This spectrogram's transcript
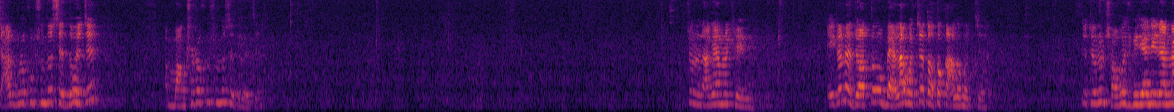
চালগুলো খুব সুন্দর সেদ্ধ হয়েছে, আর মাংসটাও খুব সুন্দর সেদ্ধ হয়েছে। চলুন, আগে আমরা খেয়ে নিই। এটা না, যত বেলা হচ্ছে, তত কালো হচ্ছে। তো চলুন, সহজ বিরিয়ানি রান্না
